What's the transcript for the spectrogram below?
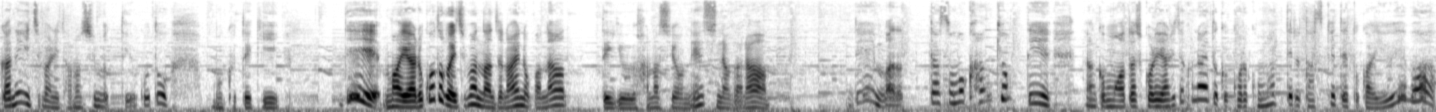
がね一番に楽しむっていうことを目的でまあやることが一番なんじゃないのかなってていう話をねしながら。でまたその環境ってなんかもう私これやりたくないとかこれ困ってる助けてとか言えば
